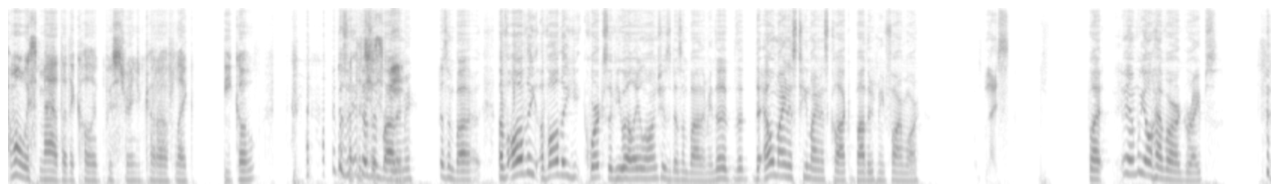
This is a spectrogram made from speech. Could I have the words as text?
I'm always mad that they call it booster engine cutoff like BECO. It doesn't. It doesn't bother me. me. Doesn't bother. Of all the of all the quirks of ULA launches, it doesn't bother me. The the the L minus T minus clock bothers me far more. Nice. But eh, we all have our gripes.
